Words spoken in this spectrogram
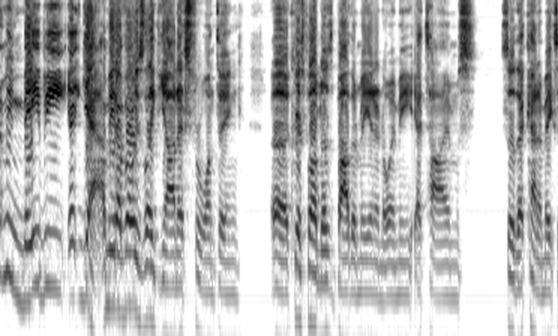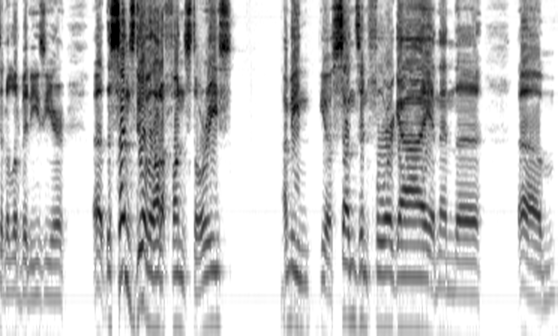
I mean, maybe. uh, Yeah, I mean, I've always liked Giannis for one thing. Uh, Chris Paul does bother me and annoy me at times, so that kind of makes it a little bit easier. Uh, the Suns do have a lot of fun stories. I mean, you know, Suns and four guy, and then the, um,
